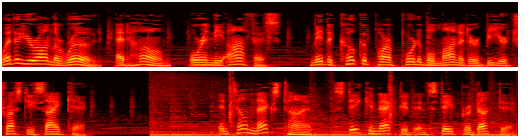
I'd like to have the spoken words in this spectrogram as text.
Whether you're on the road, at home, or in the office, may the Cocopar portable monitor be your trusty sidekick. Until next time, stay connected and stay productive.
